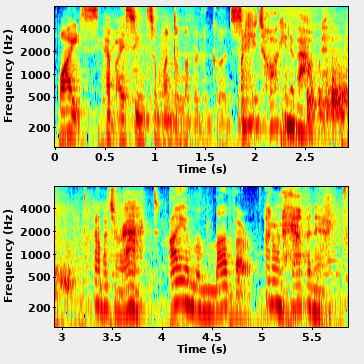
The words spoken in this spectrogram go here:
Twice have I seen someone deliver the goods. What are you talking about? I'm talking about your act. I am a mother. I don't have an act.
